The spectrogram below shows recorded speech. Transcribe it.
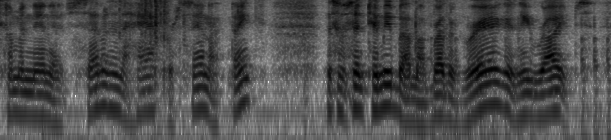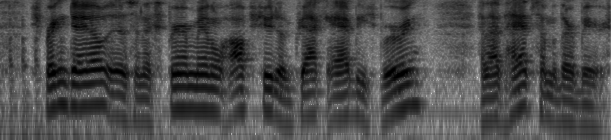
coming in at 7.5%, I think. This was sent to me by my brother Greg, and he writes Springdale is an experimental offshoot of Jack Abby's Brewing, and I've had some of their beers.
